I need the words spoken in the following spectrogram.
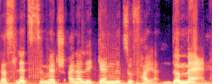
das letzte Match einer Legende zu feiern. The Man,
